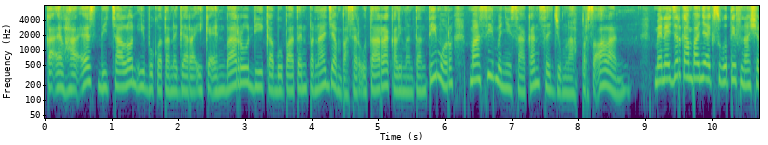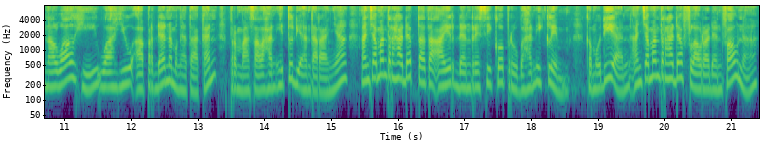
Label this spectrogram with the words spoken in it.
KLHS di calon ibu kota negara IKN baru di Kabupaten Penajam Pasir Utara, Kalimantan Timur masih menyisakan sejumlah persoalan. Manajer kampanye eksekutif nasional Walhi, Wahyu A. Perdana mengatakan permasalahan itu di antaranya ancaman terhadap tata air dan resiko perubahan iklim, kemudian ancaman terhadap flora dan fauna,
